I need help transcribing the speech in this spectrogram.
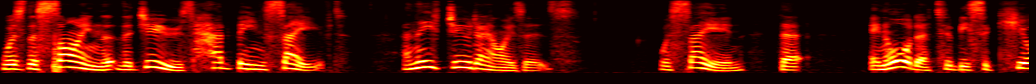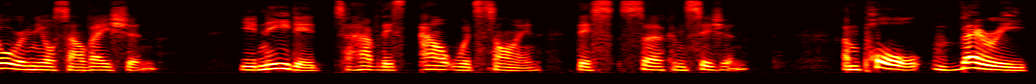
was the sign that the Jews had been saved. And these Judaizers were saying that in order to be secure in your salvation, you needed to have this outward sign, this circumcision. And Paul very,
